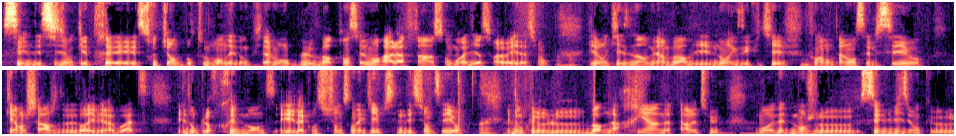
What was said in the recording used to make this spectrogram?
c'est une décision qui est très structurante pour tout le monde et donc finalement le board potentiellement à la fin a son mot à dire sur la validation mmh. il y a des gens qui disent non mais un board il est non exécutif mmh. fondamentalement c'est le CEO qui est en charge de driver la boîte. Et donc, le recrutement et la constitution de son équipe, c'est une décision de CEO. Ouais, et donc, euh, le board n'a rien à faire là-dessus. Moi, honnêtement, je, c'est une vision que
